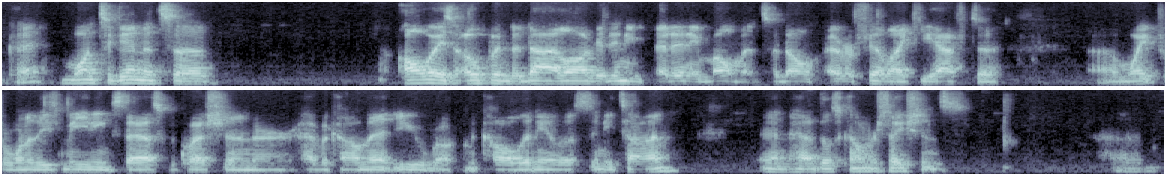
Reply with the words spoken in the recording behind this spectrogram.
Okay, once again, it's a always open to dialogue at any at any moment. So don't ever feel like you have to um, wait for one of these meetings to ask a question or have a comment. You're welcome to call any of us anytime and have those conversations. Um,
